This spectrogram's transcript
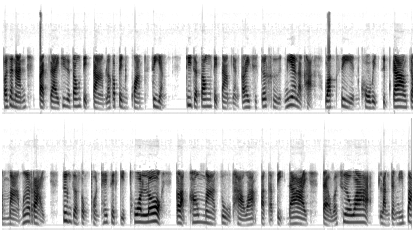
เพราะฉะนั้นปัจจัยที่จะต้องติดตามแล้วก็เป็นความเสี่ยง ที่จะต้องติดตามอย่างใกล้ชิดก็คือเนี่ยแหละค่ะ วัคซีนโควิด -19 จะมาเมื่อไหร่ ซึ่งจะส่งผลให้เศรษฐกิจทั่วโลกกลับเข้ามาสู่ภาวะปกติได้ แต่ว่าเชื่อว่าหลังจากนี้ไป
